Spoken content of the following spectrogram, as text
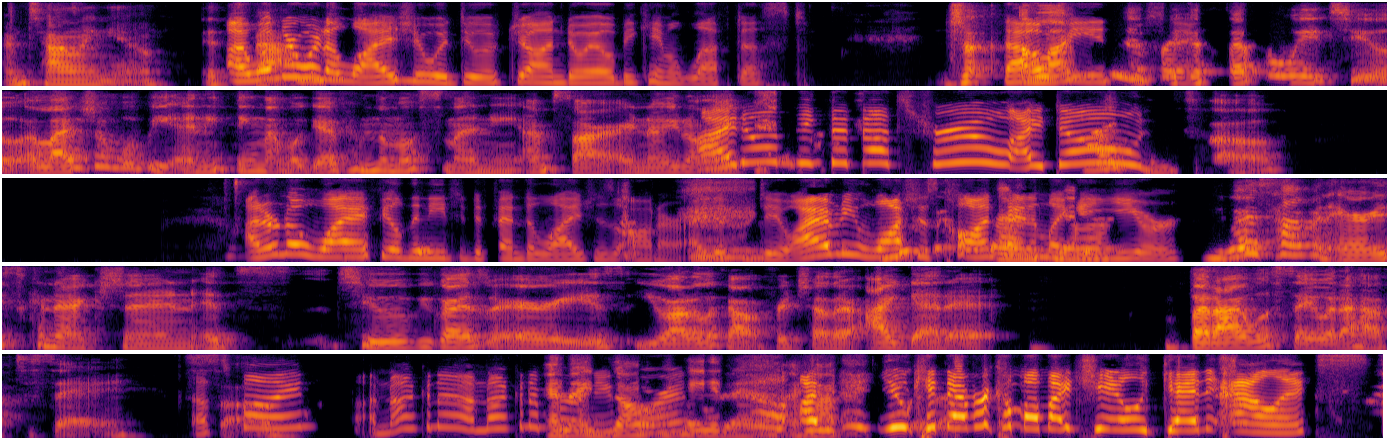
I'm telling you. It's I wonder bad. what Elijah would do if John Doyle became a leftist. Jo- that would Elijah be is like a step away too. Elijah will be anything that will give him the most money. I'm sorry. I know you don't. I like don't think that that's true. I I don't. think so. I don't know why I feel the need to defend Elijah's honor. I just do. I haven't even watched his content in like a year. You guys have an Aries connection. It's two of you guys are Aries. You got to look out for each other. I get it, but I will say what I have to say. That's so. fine. I'm not gonna. I'm not gonna And I you don't for it. hate it. I I'm- you can never come on my channel again, Alex.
